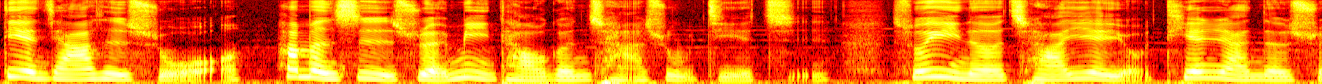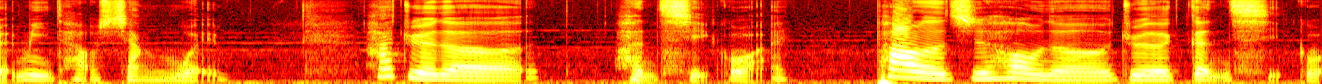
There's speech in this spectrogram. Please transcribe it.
店家是说他们是水蜜桃跟茶树结枝，所以呢茶叶有天然的水蜜桃香味。他觉得很奇怪。泡了之后呢，觉得更奇怪，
